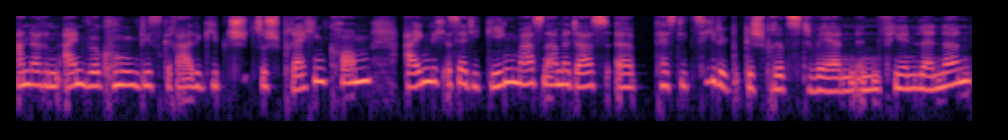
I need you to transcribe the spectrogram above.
anderen Einwirkungen, die es gerade gibt, zu sprechen kommen. Eigentlich ist ja die Gegenmaßnahme, dass äh, Pestizide gespritzt werden in vielen Ländern,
